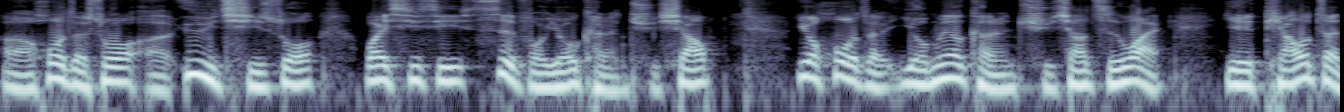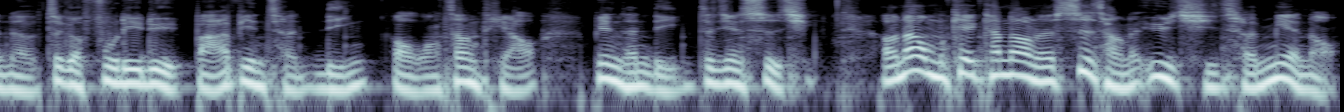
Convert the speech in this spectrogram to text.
呃，或者说呃，预期说 YCC 是否有可能取消，又或者有没有可能取消之外，也调整了这个负利率，把它变成零哦，往上调变成零这件事情好，那我们可以看到呢，市场的预期层面哦。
